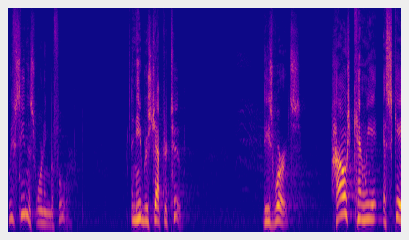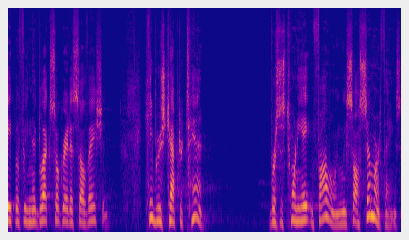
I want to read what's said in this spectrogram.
We've seen this warning before. In Hebrews chapter 2, these words How can we escape if we neglect so great a salvation? Hebrews chapter 10, verses 28 and following, we saw similar things.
